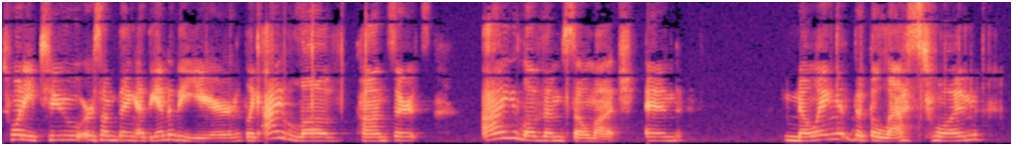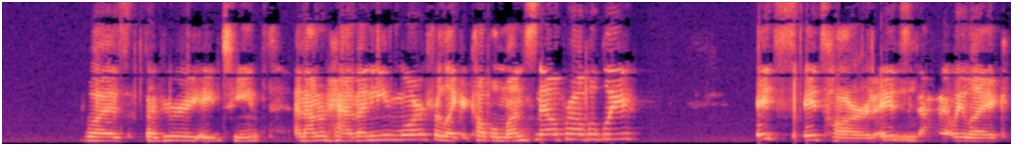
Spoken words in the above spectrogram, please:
22 or something at the end of the year. Like, I love concerts. I love them so much. And knowing that the last one was February 18th, and I don't have any more for like a couple months now, probably. It's it's hard. It's mm. definitely like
